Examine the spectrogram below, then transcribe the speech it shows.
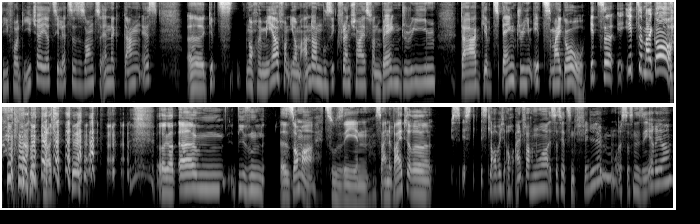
D4DJ jetzt die letzte Saison zu Ende gegangen ist, äh, gibt's noch mehr von ihrem anderen Musikfranchise von Bang Dream. Da gibt's Bang Dream It's My Go. It's a, it's a my go. Gott. Oh Gott, ähm, diesen äh, Sommer zu sehen. Ist eine weitere, ist, ist, ist glaube ich auch einfach nur, ist das jetzt ein Film oder ist das eine Serie?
